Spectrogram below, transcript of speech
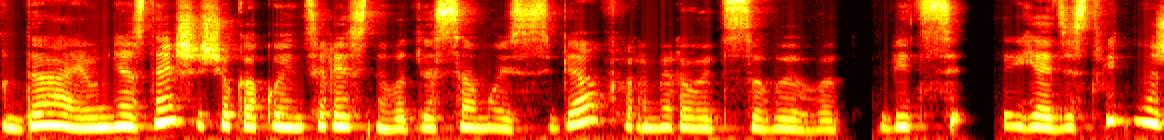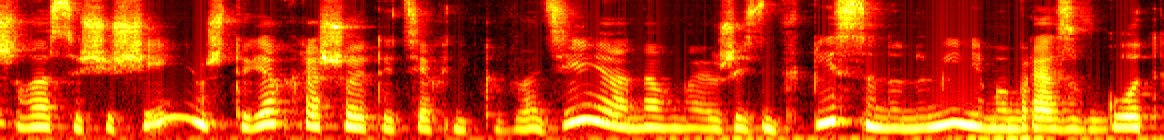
Да, и у меня, знаешь, еще какой интересный вот для самой себя формируется вывод. Ведь я действительно жила с ощущением, что я хорошо этой техникой владею, она в мою жизнь вписана, но минимум раз в год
